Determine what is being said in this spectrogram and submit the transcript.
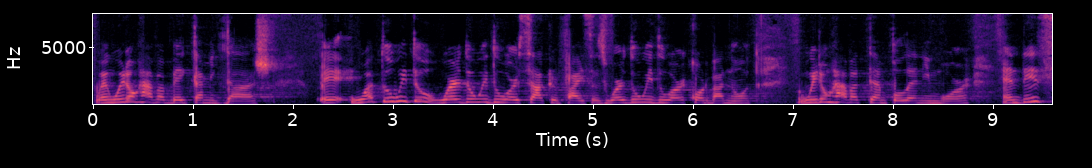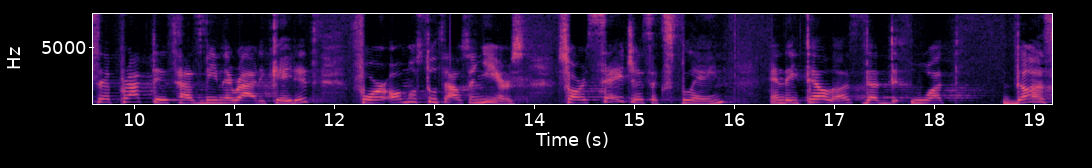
when we don't have a Beit HaMikdash, uh, what do we do? Where do we do our sacrifices? Where do we do our korbanot? We don't have a temple anymore. And this uh, practice has been eradicated for almost 2,000 years. So our sages explain and they tell us that what does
